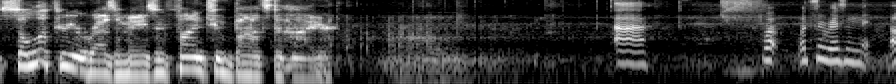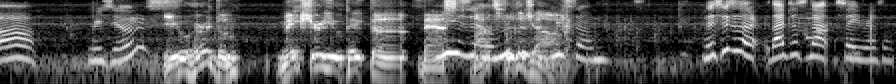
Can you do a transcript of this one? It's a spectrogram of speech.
so look through your resumes and find two bots to hire. Uh, what? What's the resume? Oh, resumes. You heard them. Make sure you pick the best bots for the job. Resume. This is a. That does not say resume.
